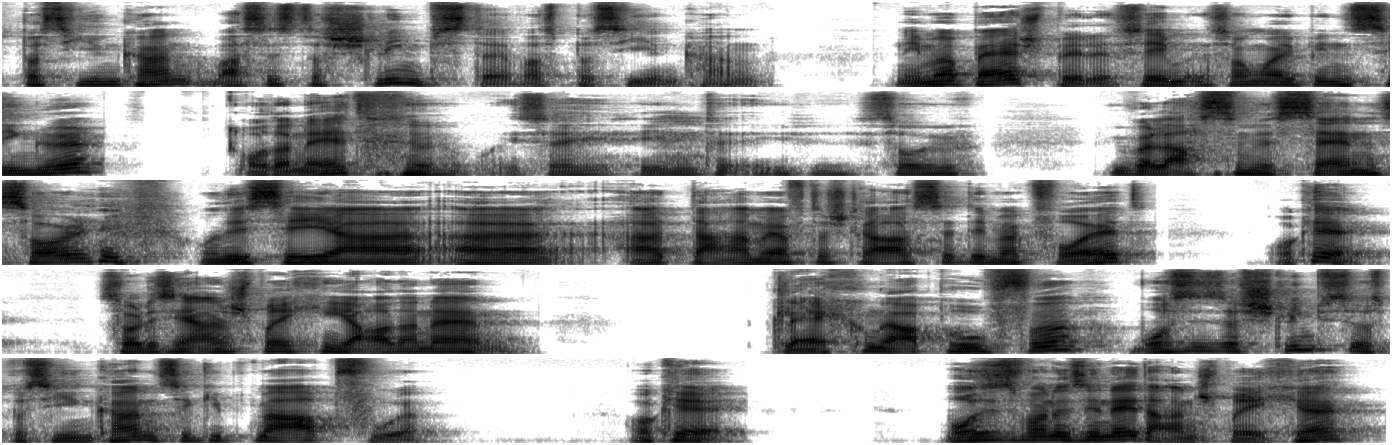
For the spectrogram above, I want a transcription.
passieren kann, was ist das Schlimmste, was passieren kann. Nehmen wir ein Beispiel. Sagen wir, ich bin Single oder nicht, ist ja eben so überlassen, wie es sein soll, und ich sehe ja äh, eine Dame auf der Straße, die mir gefällt. Okay, soll ich sie ansprechen, ja oder nein? Gleichung abrufen. Was ist das Schlimmste, was passieren kann? Sie gibt mir Abfuhr. Okay. Was ist, wenn ich sie nicht anspreche?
